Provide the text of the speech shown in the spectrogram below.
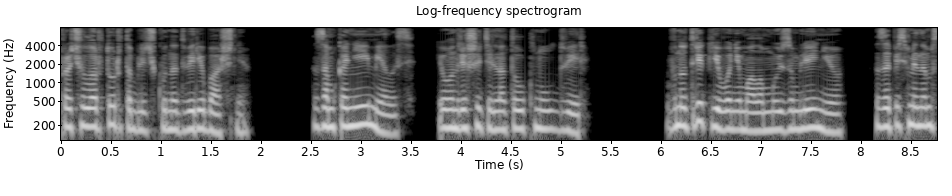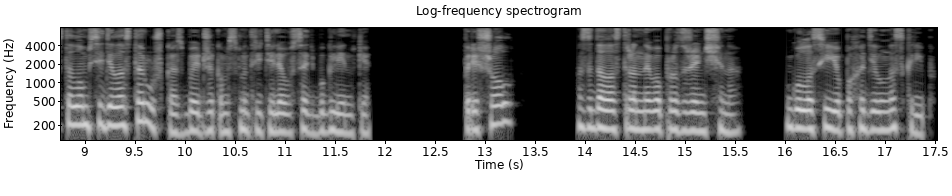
Прочел Артур табличку на двери башни. Замка не имелось, и он решительно толкнул дверь. Внутри, к его немалому изумлению, за письменным столом сидела старушка с бейджиком смотрителя усадьбы Глинки. «Пришел?» – задала странный вопрос женщина. Голос ее походил на скрип.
